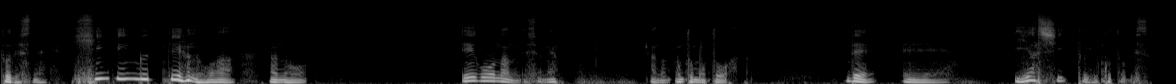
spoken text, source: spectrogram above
とですね、ヒーリングっていうのは、あの、英語なんですよね。もともとは。で、えー、癒しということです。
